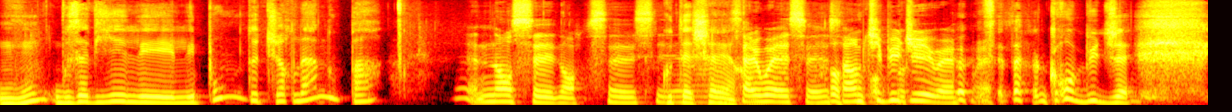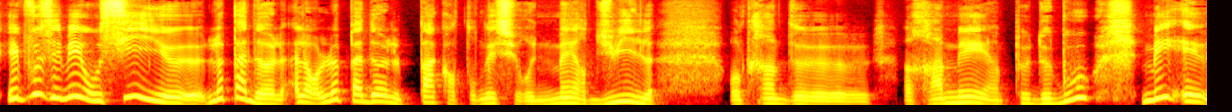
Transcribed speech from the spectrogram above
Mhm. Vous aviez les, les pompes de Jordan ou pas? Non, c'est non, c'est Coûtait cher. ça, ouais, c'est un petit budget, ouais. ouais. C'est un gros budget. Et vous aimez aussi euh, le paddle. Alors le paddle, pas quand on est sur une mer d'huile en train de ramer un peu debout, mais euh,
